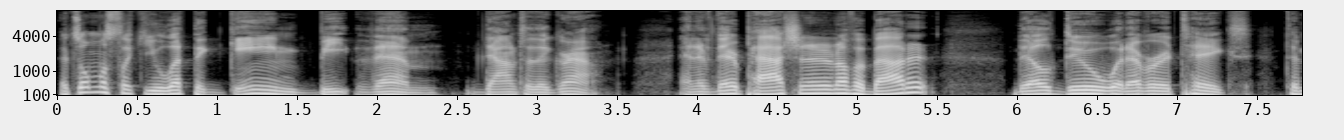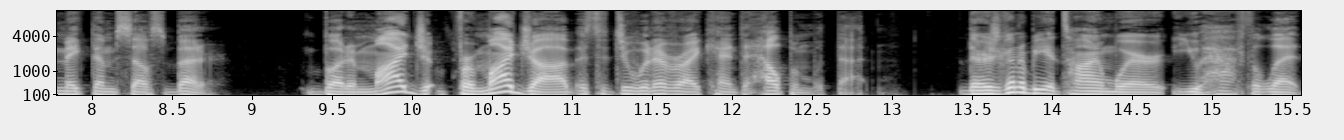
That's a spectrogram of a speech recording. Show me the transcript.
it's almost like you let the game beat them down to the ground. And if they're passionate enough about it, they'll do whatever it takes to make themselves better. But in my jo- for my job is to do whatever I can to help them with that. There's going to be a time where you have to let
